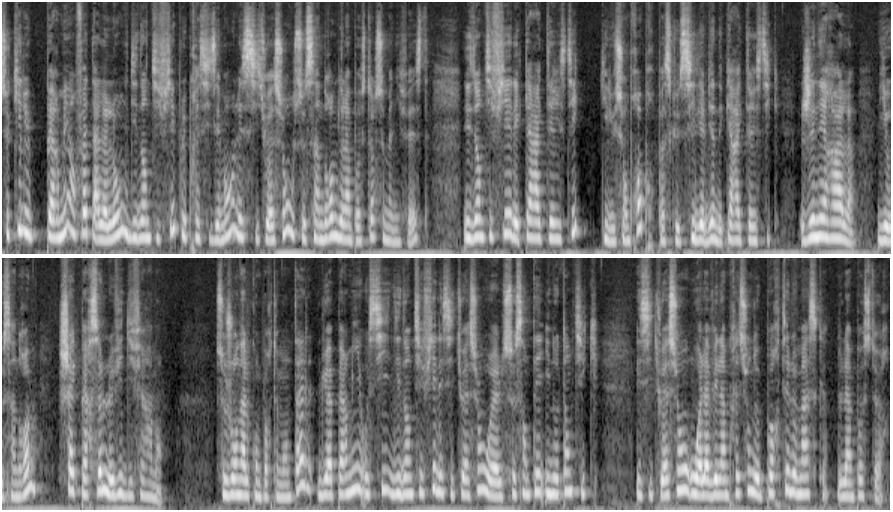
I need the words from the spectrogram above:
ce qui lui permet en fait à la longue d'identifier plus précisément les situations où ce syndrome de l'imposteur se manifeste, d'identifier les caractéristiques qui lui sont propres, parce que s'il y a bien des caractéristiques générales liées au syndrome, chaque personne le vit différemment. Ce journal comportemental lui a permis aussi d'identifier les situations où elle se sentait inauthentique, les situations où elle avait l'impression de porter le masque de l'imposteur,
